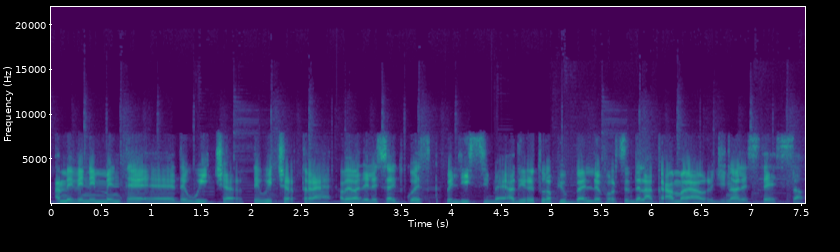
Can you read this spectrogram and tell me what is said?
A me viene in mente eh, The Witcher. The Witcher 3 aveva delle side quest bellissime, addirittura più belle forse della trama originale stessa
